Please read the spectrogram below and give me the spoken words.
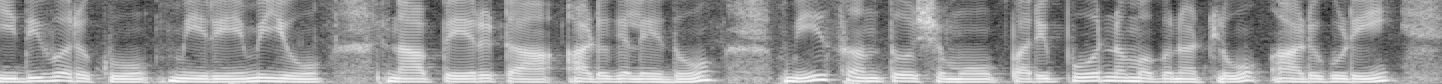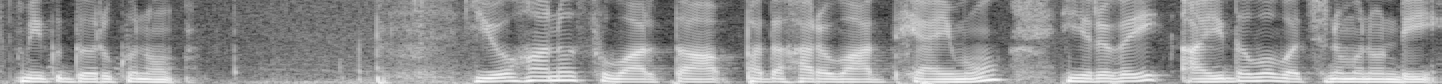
ఇది వరకు మీరేమియు నా పేరట అడగలేదు మీ సంతోషము పరిపూర్ణమగునట్లు అడుగుడి మీకు దొరుకును. యోహాను సువార్త పదహారవ అధ్యాయము ఇరవై ఐదవ వచనము నుండి.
